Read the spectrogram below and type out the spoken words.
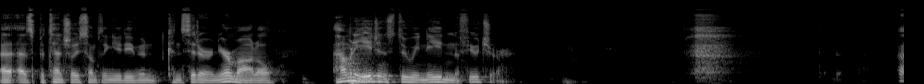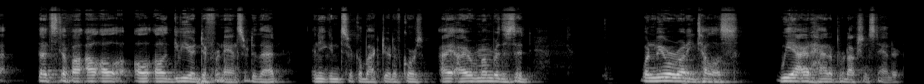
as potentially something you'd even consider in your model. How many agents do we need in the future? Uh, that's tough. I'll, I'll, I'll give you a different answer to that, and you can circle back to it. Of course, I, I remember this that when we were running Teles, we had had a production standard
